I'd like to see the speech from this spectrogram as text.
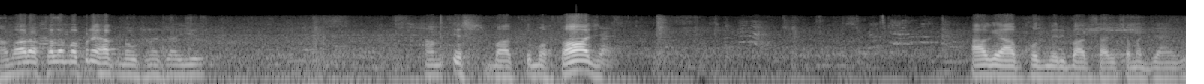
ہمارا قلم اپنے حق میں اٹھنا چاہیے۔ ہم اس بات کے محتاج ہیں۔ آگے آپ خود میری بات ساری سمجھ جائیں گے۔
